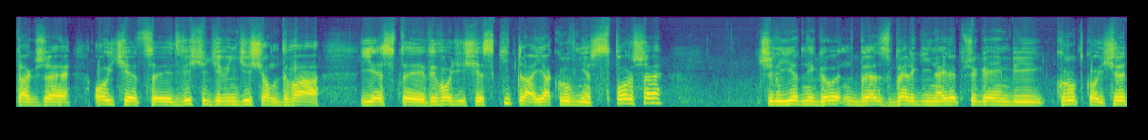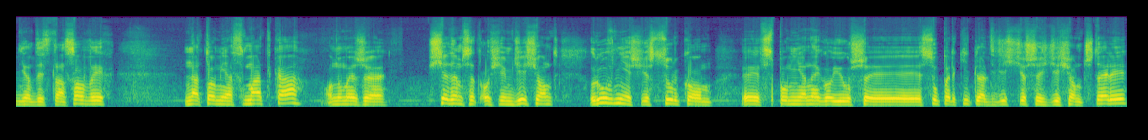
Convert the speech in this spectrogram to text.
Także ojciec y, 292 jest, y, wywodzi się z Kitla, jak również z Porsche czyli be- z Belgii najlepszych gołębi krótko i średniodystansowych. Natomiast matka o numerze 780 również jest córką y, wspomnianego już y, Super Kitla 264.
